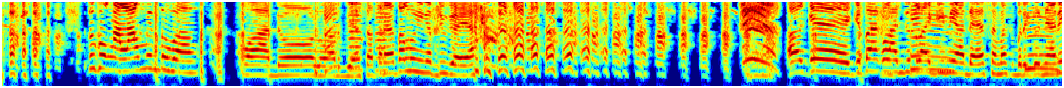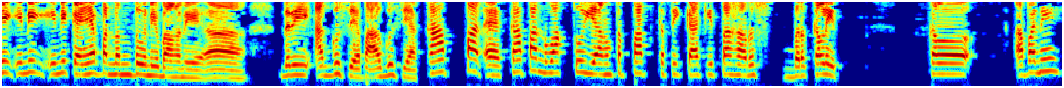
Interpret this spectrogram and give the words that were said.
itu gue ngalamin tuh, Bang. Waduh, luar biasa. Ternyata lu inget juga ya. Oke, kita lanjut lagi nih ada SMS berikutnya nih. Ini ini kayaknya penentu nih Bang nih. Uh, dari Agus ya, Pak Agus ya. Kapan eh kapan waktu yang tepat ketika kita harus berkelit? Kel apa nih?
